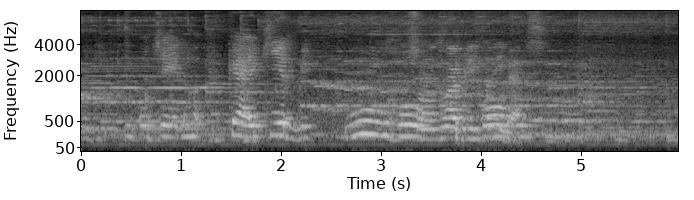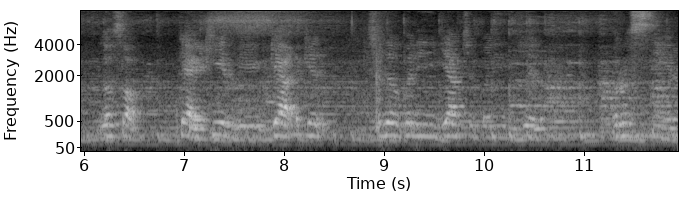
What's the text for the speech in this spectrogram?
Di, tipo gelo. Che è Kirby. Uh, Sono due abilità oh. diverse. Lo so. Che okay. è Kirby, che ci sono quelli di ghiaccio e quelli di gelo. Rossina.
